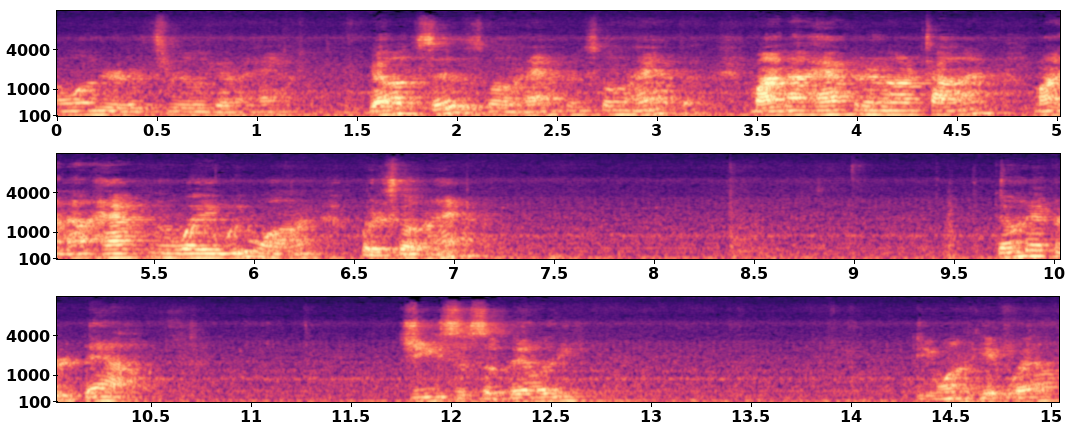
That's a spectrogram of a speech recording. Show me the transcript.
I wonder if it's really going to happen. If God says it's going to happen, it's going to happen. Might not happen in our time, might not happen the way we want it, but it's going to happen. Don't ever doubt Jesus' ability. Do you want to get well?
